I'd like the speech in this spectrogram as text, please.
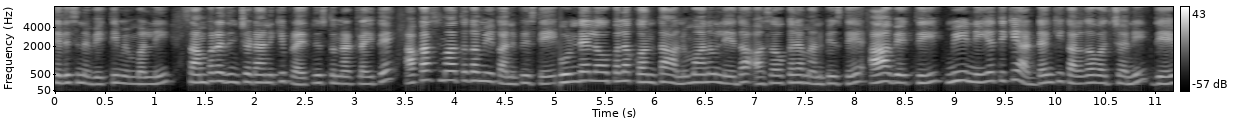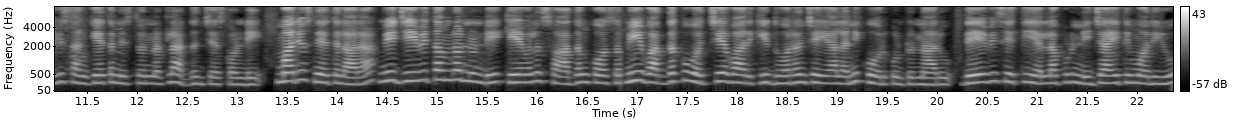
తెలిసిన వ్యక్తి మిమ్మల్ని సంప్రదించడానికి ప్రయత్నిస్తున్నట్లయితే అకస్మాత్తుగా మీకు అనిపిస్తే గుండె లోపల కొంత అనుమానం లేదా అసౌకర్యం అనిపిస్తే ఆ వ్యక్తి మీ నియతికి అడ్డంకి కలగవచ్చని దేవి సంకేతం ఇస్తున్నట్లు అర్థం చేసుకోండి. మరియు స్నేహితులారా మీ జీవితంలో నుండి కేవలం స్వార్థం కోసం మీ వద్దకు వచ్చే వారికి దూరం చేయాలని కోరుకుంటున్నారు. దేవి శక్తి ఎల్లప్పుడూ నిజాయితీ మరియు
